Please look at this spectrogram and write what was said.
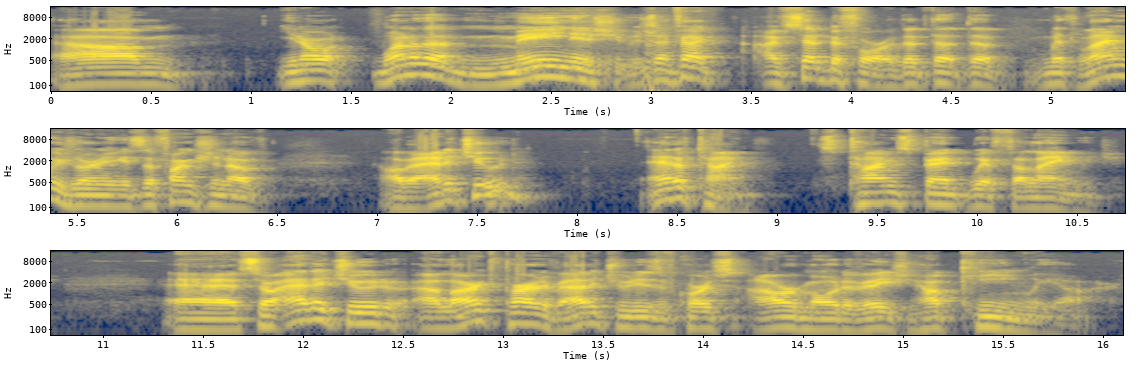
Um, you know, one of the main issues, in fact, I've said before that the, the, with language learning, it's a function of, of attitude and of time. It's time spent with the language. Uh, so attitude, a large part of attitude is, of course, our motivation, how keen we are.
